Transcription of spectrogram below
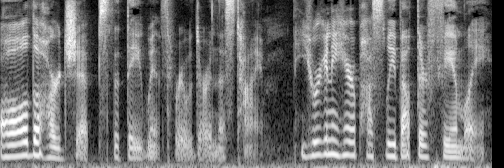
all the hardships that they went through during this time. You're going to hear possibly about their family,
